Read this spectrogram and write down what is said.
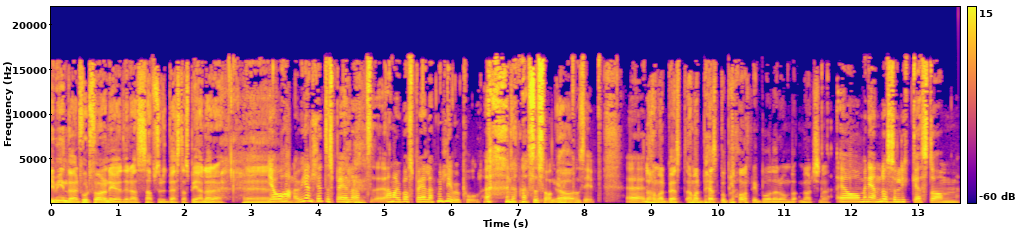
i min värld fortfarande är deras absolut bästa spelare. Eh, ja, och han har ju egentligen inte spelat, han har ju bara spelat med Liverpool den här säsongen ja, i princip. Eh, då har han varit bäst, han varit bäst på plan i båda de matcherna. Ja, men ändå så eh. lyckas de,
